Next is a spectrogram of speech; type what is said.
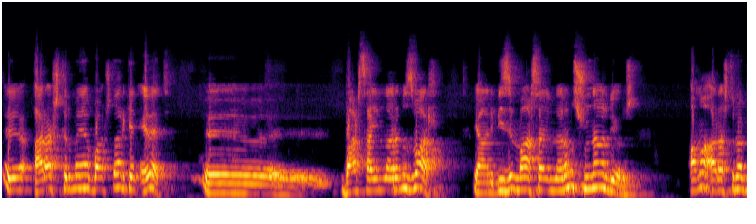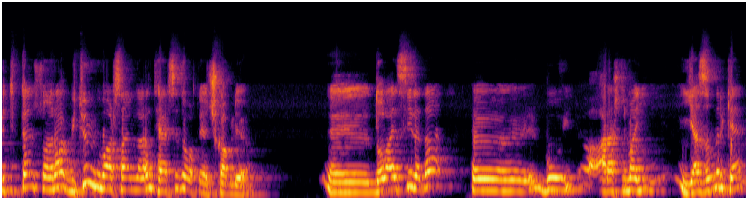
e, araştırmaya başlarken evet e, varsayımlarımız var. Yani bizim varsayımlarımız şunlar diyoruz. Ama araştırma bittikten sonra bütün bu varsayımların tersi de ortaya çıkabiliyor. E, dolayısıyla da e, bu araştırma yazılırken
